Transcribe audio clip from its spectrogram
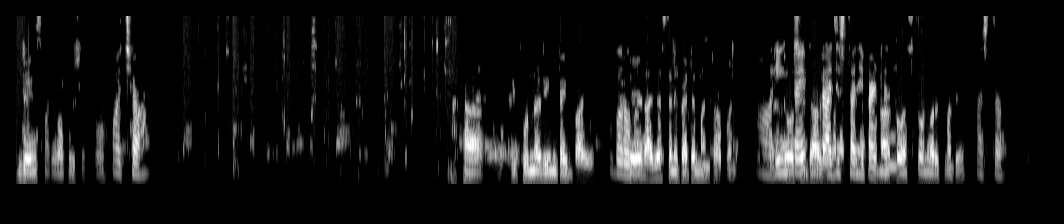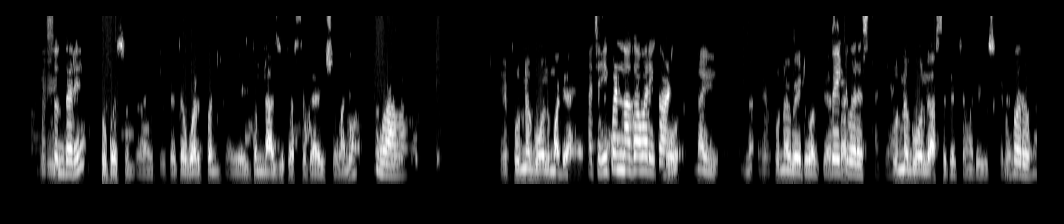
जेंट्समध्ये वापरू शकतो. अच्छा. हा ही पूर्ण रिंग टाईप बाई बरोबर. राजस्थानी पॅटर्न म्हणतो आपण. Ring available Rajasthani. Pattern stone वर्कमध्ये. मस्त. सुंदर आहे. खूपच सुंदर आहे. त्याचं वर्क पण एकदम नाजूक असतं त्या हिशोबाने. वा वा. हे पूर्ण गोलमध्ये आहे. अच्छा ही पण नगावर आहे का हो नाही न- हे पूर्ण वेट वरती वेट असतात वर असतात. पूर्ण गोल असतं त्याच्यामध्ये युज केलेलं. बरोबर.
